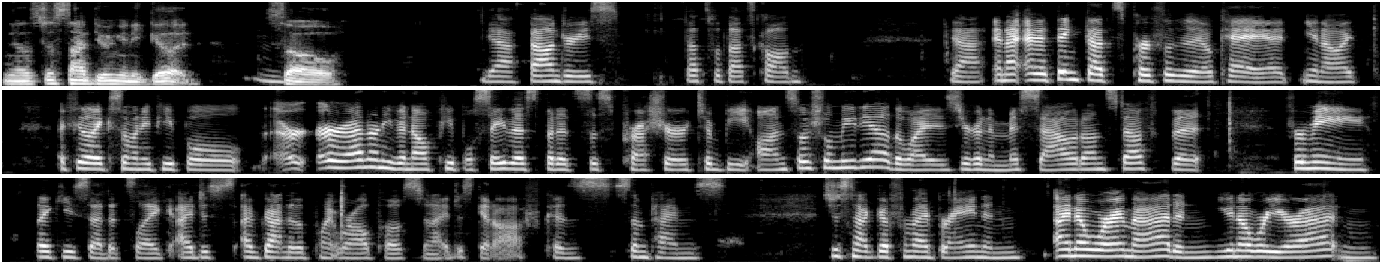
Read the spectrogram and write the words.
you know it's just not doing any good. Mm. so yeah boundaries that's what that's called. Yeah and I, and I think that's perfectly okay. I, you know i i feel like so many people or, or i don't even know if people say this but it's this pressure to be on social media otherwise you're going to miss out on stuff but for me like you said, it's like I just I've gotten to the point where I'll post and I just get off because sometimes it's just not good for my brain. And I know where I'm at, and you know where you're at, and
